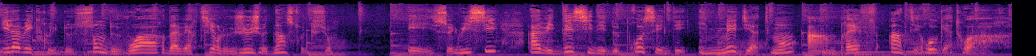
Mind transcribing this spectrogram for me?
il avait cru de son devoir d'avertir le juge d'instruction. Et celui-ci avait décidé de procéder immédiatement à un bref interrogatoire.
